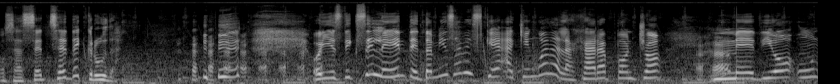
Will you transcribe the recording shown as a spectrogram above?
o sea, sed, sed de cruda. Oye, está excelente. También sabes que aquí en Guadalajara, Poncho, Ajá. me dio un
